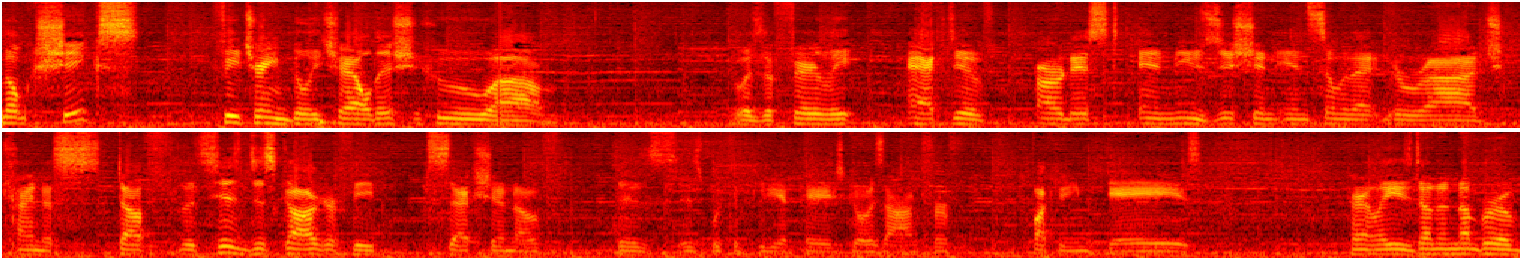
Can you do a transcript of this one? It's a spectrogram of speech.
Milkshakes featuring Billy Childish, who um, was a fairly active artist and musician in some of that garage kind of stuff. That's his discography section of his his Wikipedia page goes on for fucking days. Apparently, he's done a number of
